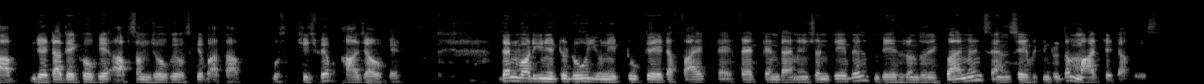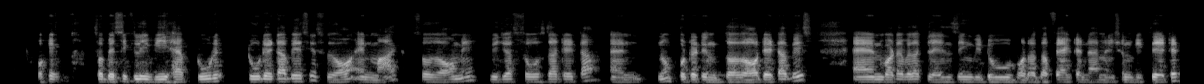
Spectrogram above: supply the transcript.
आप डेटा देखोगे आप समझोगे उसके बाद आप उस चीज पे आ जाओगे then what you need to do you need to create a fact, fact and dimension table based on the requirements and save it into the mart database okay so basically we have two two databases raw and mart so raw may we just source the data and you know put it in the raw database and whatever the cleansing we do what are the fact and dimension we created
